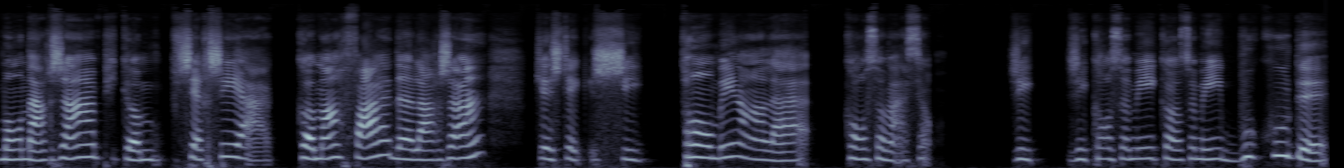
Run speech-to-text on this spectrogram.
mon argent, puis comme cherché à comment faire de l'argent que j'étais- j'ai tombé dans la consommation. J'ai consommé, consommé beaucoup de,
